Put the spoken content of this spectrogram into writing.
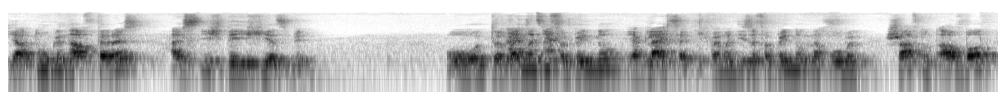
ja, tugendhafteres als ich, der ich jetzt bin. Und äh, wenn man die. Verbindung, ja gleichzeitig, wenn man diese Verbindung nach oben schafft und aufbaut,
